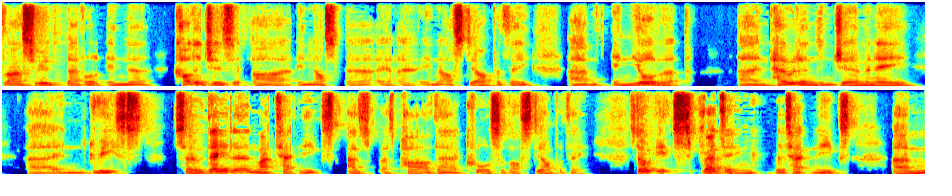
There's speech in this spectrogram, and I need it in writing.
grassroots level in the colleges uh, in, uh, uh, in osteopathy um, in Europe, uh, in Poland, in Germany, in Greece. So they learn my techniques as, as part of their course of osteopathy. So it's spreading the techniques. Um,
